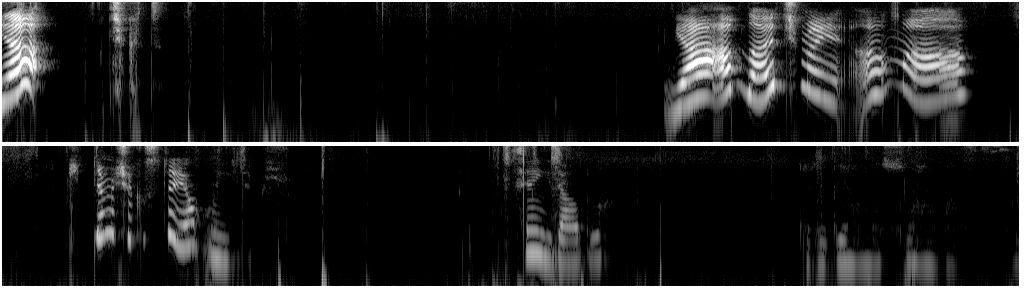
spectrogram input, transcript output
Ya! Çıkıt. Ya abla açmayın ama. Kitleme şakası da yapmayacağım. Sen git abla. Eve bir anda sular bastı.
